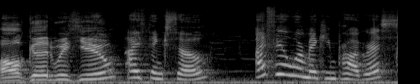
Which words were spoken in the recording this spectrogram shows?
All good with you? I think so. I feel we're making progress.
